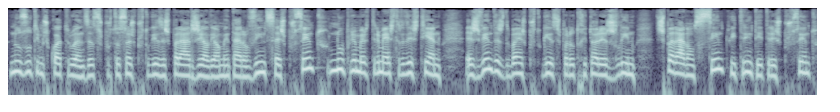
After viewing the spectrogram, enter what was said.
Nos últimos quatro anos, as exportações portuguesas para a Argélia aumentaram 26%. No primeiro trimestre deste ano, as vendas de bens portugueses para o território argelino dispararam 133%.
